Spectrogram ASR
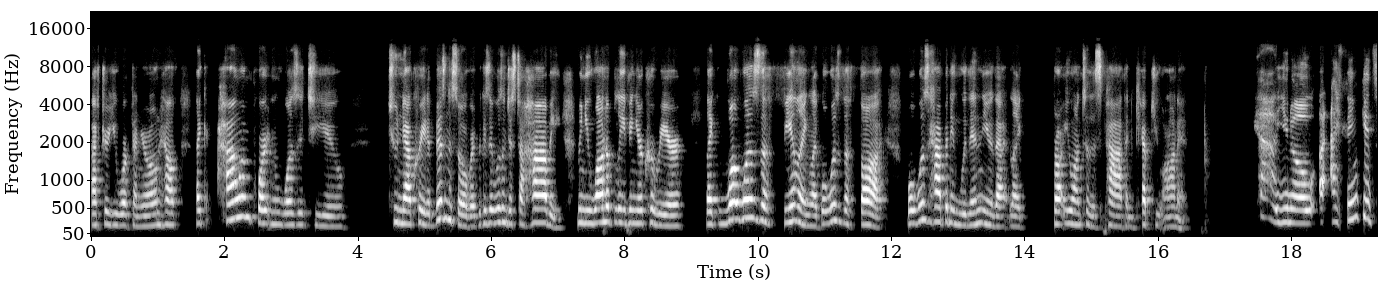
after you worked on your own health. Like how important was it to you to now create a business over it? Because it wasn't just a hobby. I mean you wound up leaving your career. Like what was the feeling? Like what was the thought? What was happening within you that like brought you onto this path and kept you on it? Yeah, you know, I think it's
